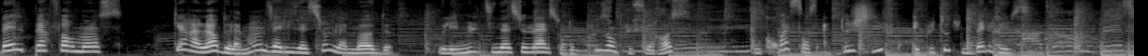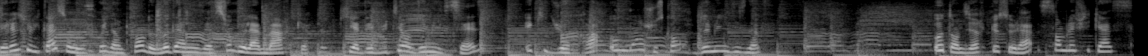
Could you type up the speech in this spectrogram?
Belle performance Car à l'heure de la mondialisation de la mode, où les multinationales sont de plus en plus féroces, une croissance à deux chiffres est plutôt une belle réussite. Ces résultats sont le fruit d'un plan de modernisation de la marque qui a débuté en 2016 et qui durera au moins jusqu'en 2019. Autant dire que cela semble efficace.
